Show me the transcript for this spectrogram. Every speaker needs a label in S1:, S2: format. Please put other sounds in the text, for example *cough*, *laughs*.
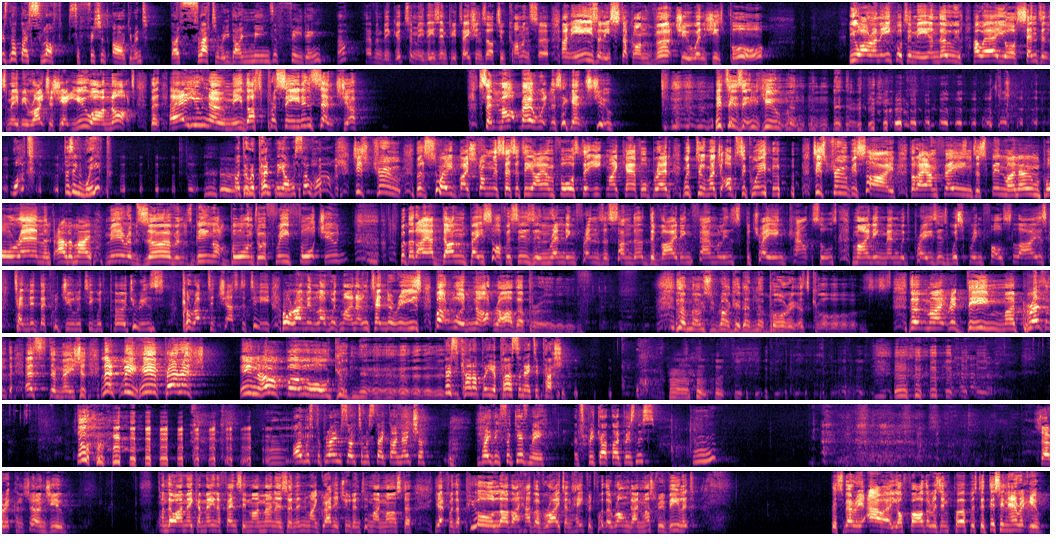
S1: Is not thy sloth sufficient argument? Thy flattery, thy means of feeding? Huh?
S2: Heaven be good to me. These imputations are too common, sir, and easily stuck on virtue when she's poor. You are unequal to me, and though, howe'er your sentence may be righteous, yet you are not. That ere eh, you know me, thus proceed in censure. St. Mark bear witness against you. It is inhuman. *laughs*
S1: What? Does he weep? I do repent me, I was so harsh. *laughs*
S2: Tis true that swayed by strong necessity, I am forced to eat my careful bread with too much obsequy. *laughs* Tis true, beside, that I am fain to spin mine own poor raiment out of my mere observance, being not born to a free fortune, but that I have done base offices in rending friends asunder, dividing families, betraying counsels, mining men with praises, whispering false lies, tended their credulity with perjuries, corrupted chastity, or I'm in love with mine own tender ease, but would not rather prove the most rugged and laborious cause that might redeem my present estimation. Let me here perish in hope of all goodness.
S1: This cannot be your personated passion. I was to blame so to mistake thy nature. Pray thee forgive me and speak out thy business. Hmm?
S2: Sir, it concerns you. And though I make a main offence in my manners and in my gratitude unto my master, yet for the pure love I have of right and hatred for the wrong, I must reveal it. This very hour, your father is in purpose to disinherit you.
